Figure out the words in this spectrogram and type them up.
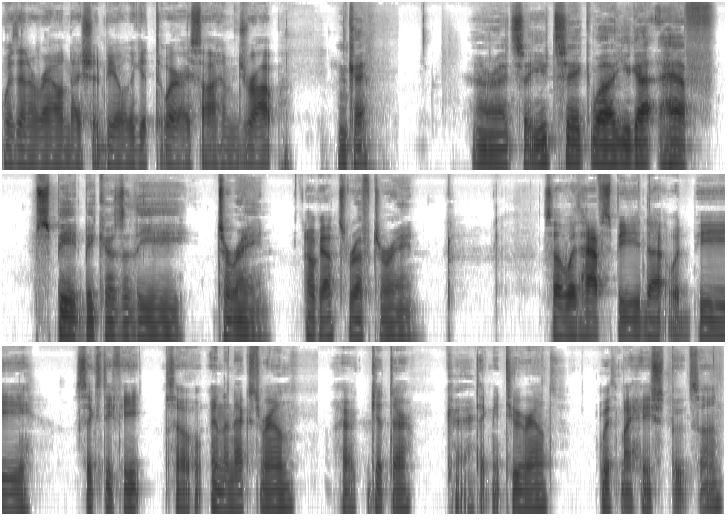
within a round, I should be able to get to where I saw him drop. Okay. All right. So you take well, you got half speed because of the terrain. Okay. It's rough terrain. So with half speed, that would be 60 feet. So in the next round, I get there. Okay. Take me two rounds with my haste boots on.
